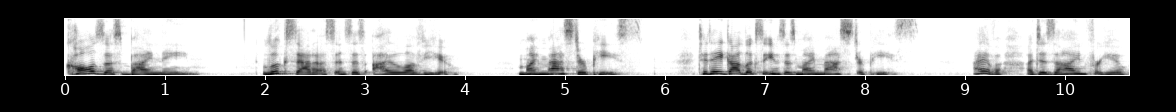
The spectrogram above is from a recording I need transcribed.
calls us by name looks at us and says, I love you, my masterpiece. Today, God looks at you and says, My masterpiece. I have a, a design for you.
